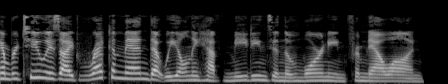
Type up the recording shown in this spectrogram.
Number two is I'd recommend that we only have meetings in the morning from now on.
